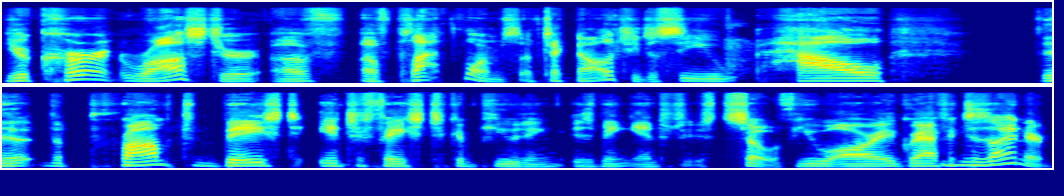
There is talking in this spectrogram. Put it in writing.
your current roster of of platforms of technology to see how the the prompt based interface to computing is being introduced. So if you are a graphic mm-hmm. designer,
